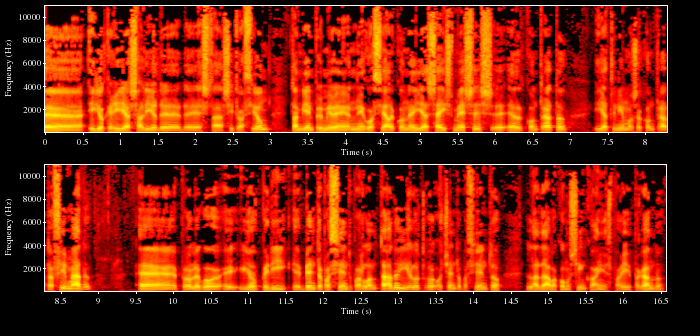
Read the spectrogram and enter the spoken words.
Eh, y yo quería salir de, de esta situación. También primero he negociado con ella seis meses eh, el contrato y ya teníamos el contrato firmado. Eh, pero luego eh, yo pedí eh, 20% por adelantado y el otro 80% la daba como cinco años para ir pagando.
